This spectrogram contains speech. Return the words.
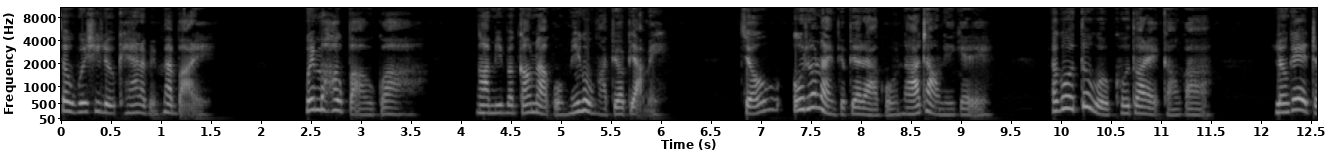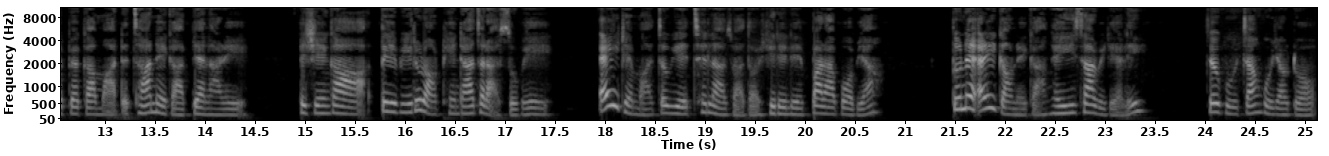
ကျုပ်ဝစ်ရှိလို့ခံရတာပဲမှတ်ပါတယ်ဝစ်မဟုတ်ပါဘူးကွာ ငါမြေမကောင်းတာကိုမင်းကငါပြောပြမယ်ကျုပ်ဦးထွန်းနိုင်ပြောပြတာကိုနားထောင်နေခဲ့တယ်အခုသူ့ကိုခိုးသွားတဲ့ကောင်ကလွန်ခဲ့တဲ့တစ်ပတ်ကမှတခြားနယ်ကပြန်လာတဲ့အရင်ကတေပီတို့တောင်ထင်ထားကြတာဆိုပဲအဲ့ဒီထဲမှာကျုပ်ရဲ့ချစ်လာစွာတော့ရေလေးလေးပါတာပေါ့ဗျာသူနဲ့အဲ့ဒီကောင်တွေကငရီးစားပြီတယ်လေကျုပ်ကိုចောင်းကိုရောက်တော့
